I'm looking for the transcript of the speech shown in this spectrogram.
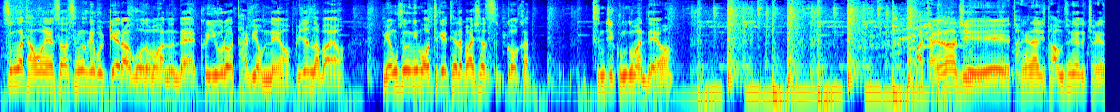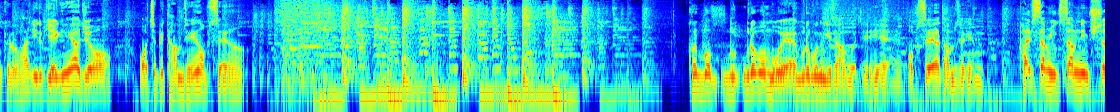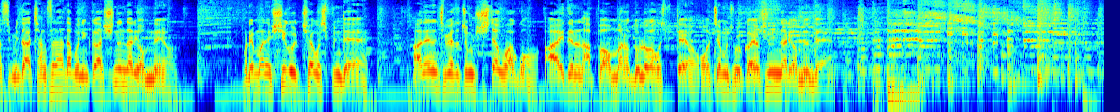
순간 당황해서 생각해 볼게라고 넘어갔는데 그 이후로 답이 없네요. 삐졌나 봐요. 명수 형님은 어떻게 대답하셨을 것 같은지 궁금한데요. 아 당연하지. 당연하지. 다음 생에도 자기랑 결혼하지. 이렇게 얘기해야죠. 어차피 다음 생에는 없어요. 그럼 뭐 무- 물어보면 뭐예요? 물어보는 게 이상한 거지. 예, 없어요 다음 생엔. 8363님 주셨습니다. 장사를 하다 보니까 쉬는 날이 없네요. 오랜만에 휴식을 취하고 싶은데 아내는 집에서 좀 쉬자고 하고 아이들은 아빠 엄마랑 놀러 가고 싶대요. 어쩌면 좋을까요? 쉬는 날이 없는데.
